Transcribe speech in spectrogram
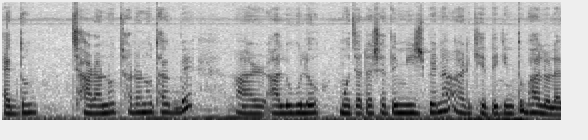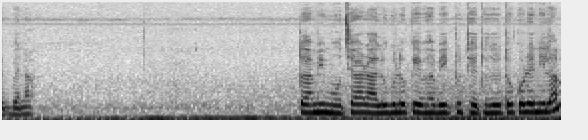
একদম ছাড়ানো ছাড়ানো থাকবে আর আলুগুলো মোচাটার সাথে মিশবে না আর খেতে কিন্তু ভালো লাগবে না। তো আমি মোচা আর আলুগুলোকে এভাবে একটু থেতো থেতো করে নিলাম।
